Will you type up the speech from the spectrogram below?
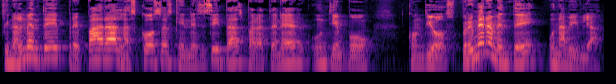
Finalmente, prepara las cosas que necesitas para tener un tiempo con Dios. Primeramente, una Biblia.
